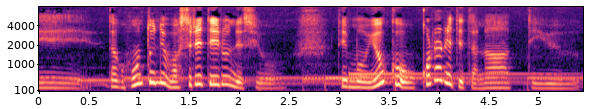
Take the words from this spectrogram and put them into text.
えー、だか本当に忘れているんですよ。でもよく怒られてたなっていう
